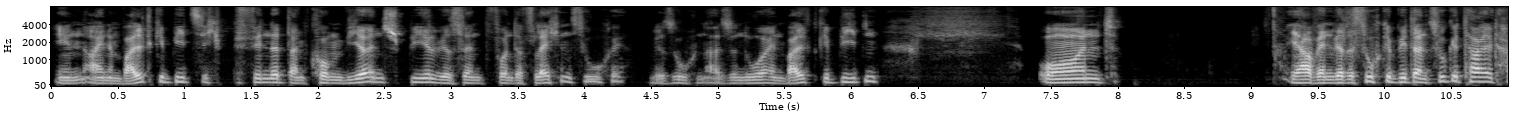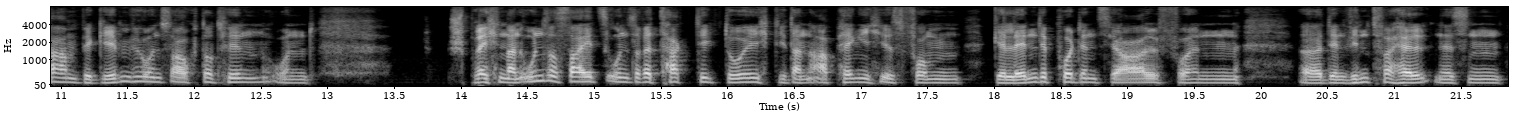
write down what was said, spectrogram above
in einem Waldgebiet sich befindet. Dann kommen wir ins Spiel. Wir sind von der Flächensuche. Wir suchen also nur in Waldgebieten. Und ja, wenn wir das Suchgebiet dann zugeteilt haben, begeben wir uns auch dorthin und sprechen dann unsererseits unsere Taktik durch, die dann abhängig ist vom Geländepotenzial, von äh, den Windverhältnissen.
